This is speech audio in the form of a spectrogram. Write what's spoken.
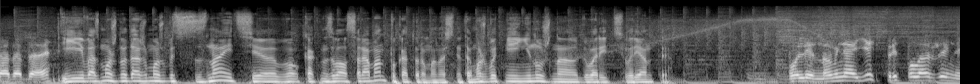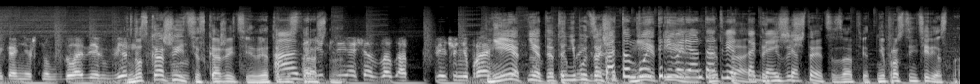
Да-да-да. И, возможно, даже, может быть, знаете, э, как назывался роман, по которому она снята. Может быть, мне и не нужно говорить варианты. Блин, но у меня есть предположение, конечно, в голове вверх. Ну, скажите, скажите, это А, не страшно. если я сейчас отвечу неправильно... Нет, нет, это не будет засчитано. Потом будет Нет, три нет, варианта это- ответа тогда Это не еще. засчитается за ответ. Мне просто интересно.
